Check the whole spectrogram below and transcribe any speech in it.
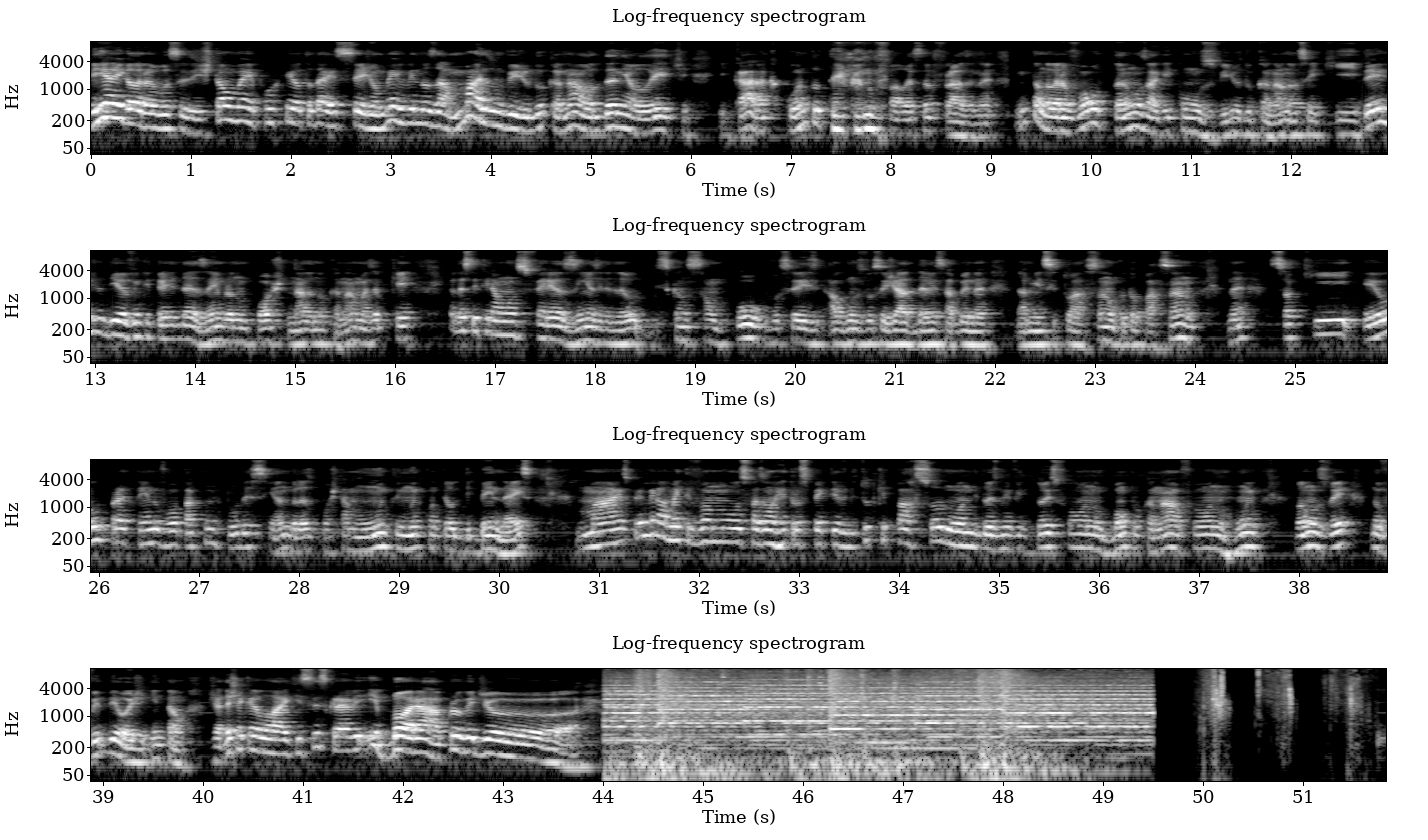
E aí galera, vocês estão bem? Porque eu tô daí, sejam bem-vindos a mais um vídeo do canal Daniel Leite E caraca, quanto tempo eu não falo essa frase, né? Então galera, voltamos aqui com os vídeos do canal Eu sei que desde o dia 23 de dezembro eu não posto nada no canal Mas é porque eu decidi tirar umas férias, entendeu? Descansar um pouco Vocês, alguns de vocês já devem saber, né? Da minha situação que eu tô passando, né? Só que eu pretendo voltar com tudo esse ano, beleza? Postar muito e muito conteúdo de Ben 10. Mas, primeiramente, vamos fazer uma retrospectiva de tudo que passou no ano de 2022. Foi um ano bom para o canal, foi um ano ruim. Vamos ver no vídeo de hoje. Então, já deixa aquele like, se inscreve e bora pro vídeo!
